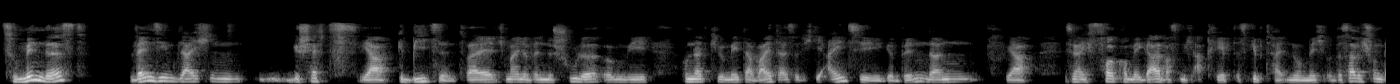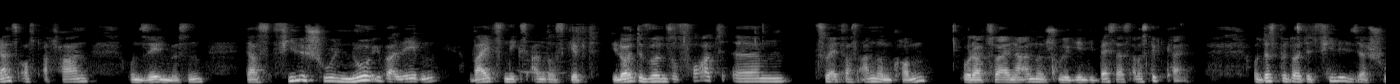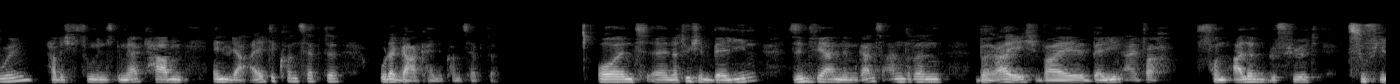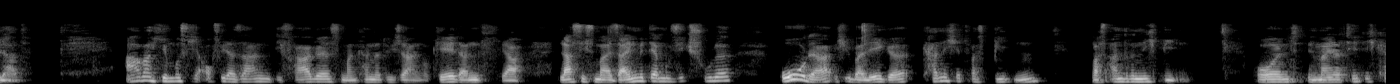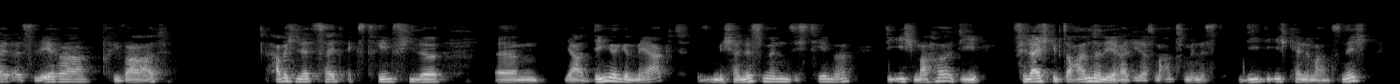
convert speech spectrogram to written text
Zumindest, wenn sie im gleichen Geschäftsgebiet ja, sind. Weil ich meine, wenn eine Schule irgendwie 100 Kilometer weiter ist und ich die Einzige bin, dann ja, ist mir eigentlich vollkommen egal, was mich abhebt. Es gibt halt nur mich. Und das habe ich schon ganz oft erfahren und sehen müssen, dass viele Schulen nur überleben, weil es nichts anderes gibt. Die Leute würden sofort ähm, zu etwas anderem kommen, oder zu einer anderen Schule gehen, die besser ist, aber es gibt keine. Und das bedeutet, viele dieser Schulen, habe ich zumindest gemerkt, haben entweder alte Konzepte oder gar keine Konzepte. Und äh, natürlich in Berlin sind wir in einem ganz anderen Bereich, weil Berlin einfach von allem gefühlt zu viel hat. Aber hier muss ich auch wieder sagen, die Frage ist, man kann natürlich sagen, okay, dann ja, lasse ich es mal sein mit der Musikschule. Oder ich überlege, kann ich etwas bieten, was andere nicht bieten. Und in meiner Tätigkeit als Lehrer privat habe ich in letzter Zeit extrem viele ähm, ja, Dinge gemerkt, Mechanismen, Systeme, die ich mache, die vielleicht gibt es auch andere Lehrer, die das machen, zumindest die, die ich kenne, machen es nicht.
